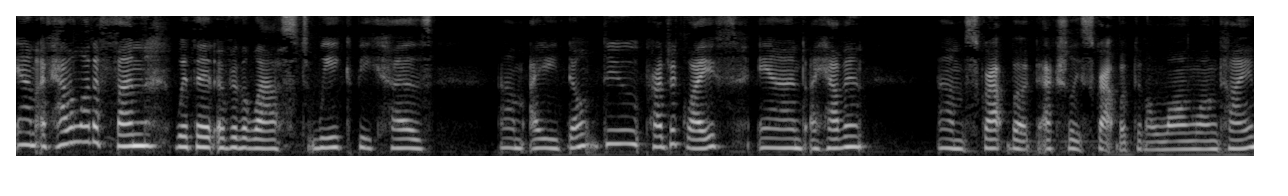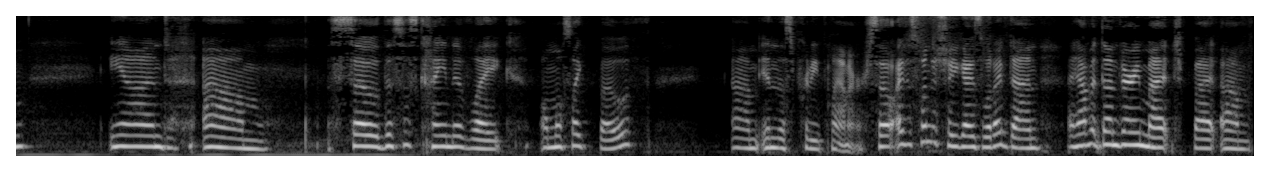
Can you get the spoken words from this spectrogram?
And I've had a lot of fun with it over the last week because um, I don't do Project Life and I haven't um, scrapbooked, actually scrapbooked in a long, long time. And um, so this is kind of like, almost like both um, in this pretty planner. So I just wanted to show you guys what I've done. I haven't done very much, but um,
